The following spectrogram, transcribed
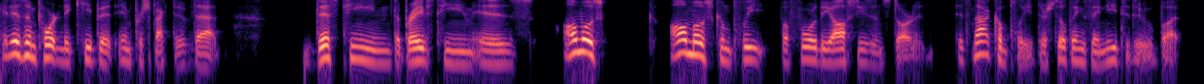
it is important to keep it in perspective that this team, the Braves team, is almost almost complete before the offseason started. It's not complete. There's still things they need to do, but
